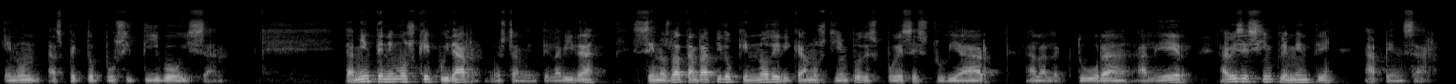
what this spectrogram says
en un aspecto positivo y sano. También tenemos que cuidar nuestra mente. La vida se nos va tan rápido que no dedicamos tiempo después a estudiar, a la lectura, a leer, a veces simplemente a pensar.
